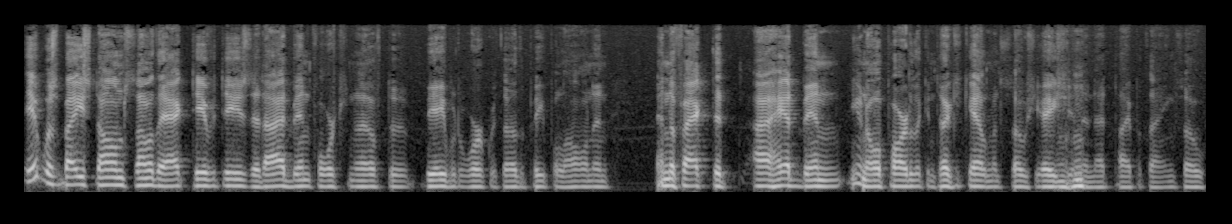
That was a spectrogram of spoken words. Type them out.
it was based on some of the activities that I had been fortunate enough to be able to work with other people on, and and the fact that I had been, you know, a part of the Kentucky Cattlemen's Association Mm-hmm. and that type of thing. So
